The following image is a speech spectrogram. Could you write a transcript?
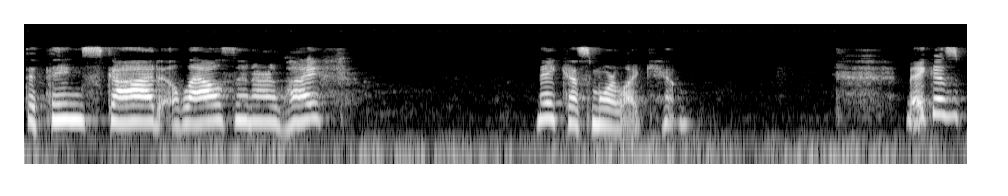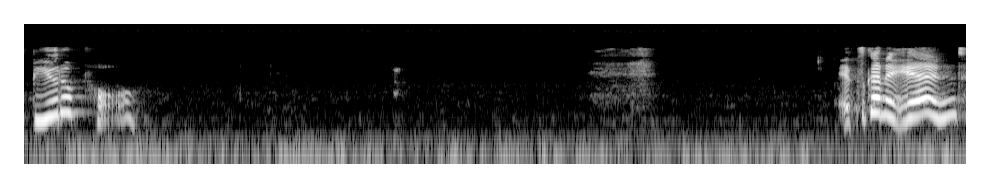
The things God allows in our life make us more like Him, make us beautiful. It's going to end.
